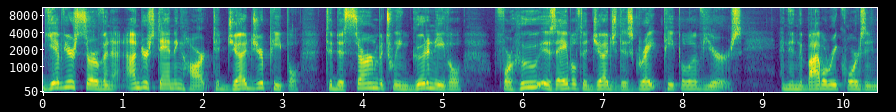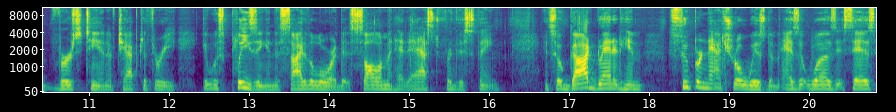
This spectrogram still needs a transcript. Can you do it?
give your servant an understanding heart to judge your people, to discern between good and evil. For who is able to judge this great people of yours? And then the Bible records in verse 10 of chapter 3 it was pleasing in the sight of the Lord that Solomon had asked for this thing. And so God granted him supernatural wisdom. As it was, it says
